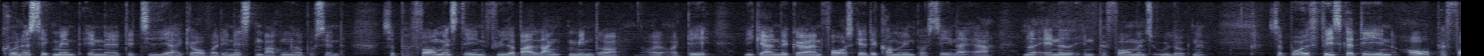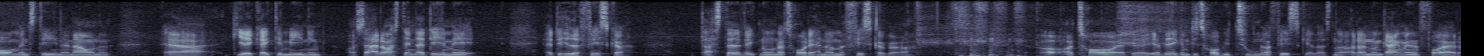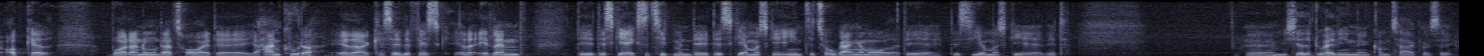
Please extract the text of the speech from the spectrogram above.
kundesegment, end øh, det tidligere har gjort, hvor det næsten var 100%. Så performance-delen fylder bare langt mindre, og, og det vi gerne vil gøre en forskel, det kommer vi ind på senere, er noget andet end performance udelukkende. Så både fiskerdelen og performance-delen af navnet er, giver ikke rigtig mening. Og så er der også den der del med, at det hedder fisker. Der er stadigvæk nogen, der tror, det har noget med fisk at gøre. og, og tror, at øh, jeg ved ikke, om de tror, vi tuner fisk eller sådan noget. Og der er nogle gange imellem, får jeg et opkald, hvor der er nogen, der tror, at øh, jeg har en kutter, eller kan sælge fisk, eller et eller andet. Det, det sker ikke så tit, men det, det sker måske en til to gange om året, og det, det siger måske uh, lidt. Uh, Michelle, du har lige en uh, kommentar, kan jeg se.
